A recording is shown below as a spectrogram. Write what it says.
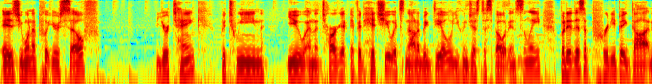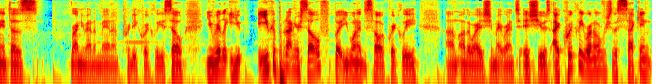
is you want to put yourself, your tank, between you and the target. If it hits you, it's not a big deal. You can just dispel it instantly, but it is a pretty big dot and it does run you out of mana pretty quickly. So you really you you could put on yourself, but you want to dispel it quickly. Um, otherwise, you might run into issues. I quickly run over to the second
